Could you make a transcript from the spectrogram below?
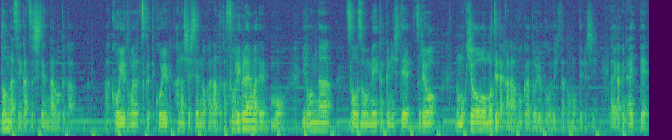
どんな生活してんだろうとかあこういう友達作ってこういう話してんのかなとかそれぐらいまでもういろんな想像を明確にしてそれをの目標を持てたから僕は努力をできたと思ってるし大学に入って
